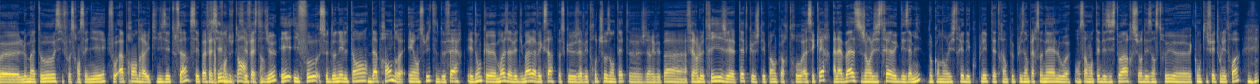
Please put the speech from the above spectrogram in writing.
euh, le matos, il faut se renseigner, il faut apprendre à utiliser tout ça. C'est pas Ça facile, prend du temps, c'est fait, hein. fastidieux. Et il faut se donner le temps d'apprendre et ensuite de faire. Et donc, euh, moi, j'avais du mal avec ça parce que j'avais trop de choses en tête. euh, j'arrivais pas à faire le tri. Peut-être que j'étais pas encore trop assez clair. À la base, j'enregistrais avec des amis. Donc, on enregistrait des couplets peut-être un peu plus impersonnels ou euh, on s'inventait des histoires sur des instrus euh, qu'on kiffait tous les trois. Mhm.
